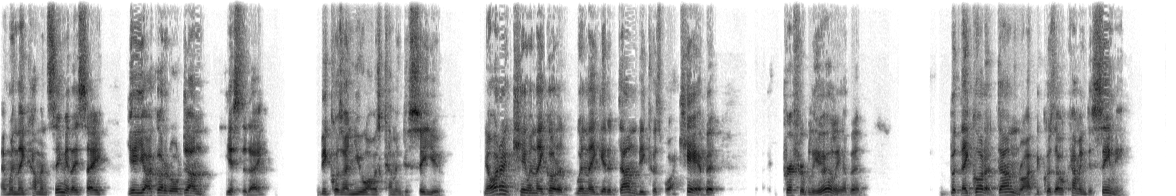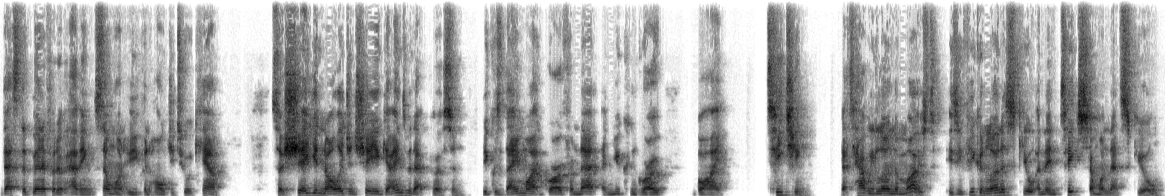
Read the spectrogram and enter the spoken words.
And when they come and see me, they say, Yeah, yeah, I got it all done yesterday because I knew I was coming to see you. Now I don't care when they got it when they get it done because well I care, but preferably earlier, but but they got it done right because they were coming to see me that's the benefit of having someone who you can hold you to account. So share your knowledge and share your gains with that person because they might grow from that and you can grow by teaching. That's how we learn the most is if you can learn a skill and then teach someone that skill,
